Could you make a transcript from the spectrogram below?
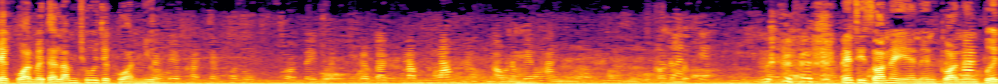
จักก่อนไปแต่ล่ำชูจักก่อนอยู่ จังเมพันจังพนุกสอนได้หมดแล้วก็ล่ำล่ำเอาน้ำเมพันเอาน้ำแบบแล้วสิสอนในอันนั้นก่อนนั้นเปิด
